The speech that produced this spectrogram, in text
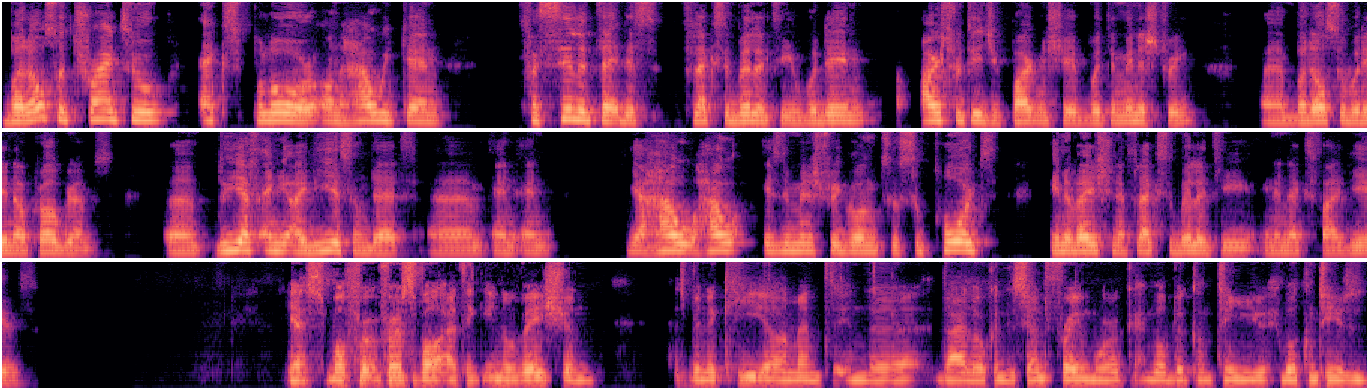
but also try to explore on how we can facilitate this flexibility within our strategic partnership with the ministry, uh, but also within our programs. Um, do you have any ideas on that? Um, and and yeah, how how is the ministry going to support innovation and flexibility in the next five years? Yes, well, for, first of all, I think innovation has been a key element in the dialogue and dissent framework and will be continue will continue to,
